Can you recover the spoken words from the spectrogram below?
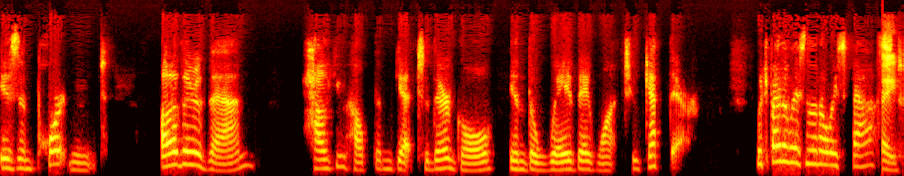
is important other than how you help them get to their goal in the way they want to get there, which, by the way, is not always fast. Right.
